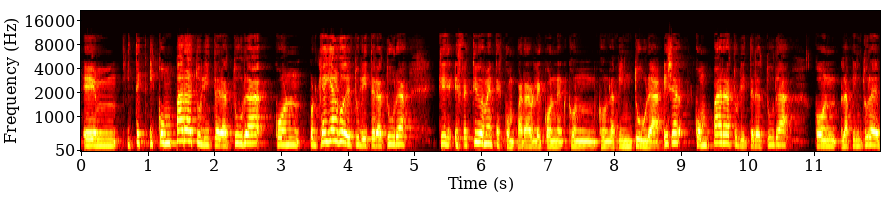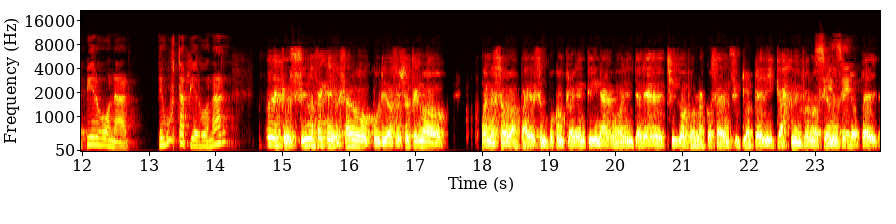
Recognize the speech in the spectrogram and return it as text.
eh, y, compara tu literatura con, porque hay algo de tu literatura que efectivamente es comparable con, con, la pintura. Ella compara tu literatura con la pintura de Pierre Bonnard. ¿Te gusta Pierre Bonnard? ¿Sabes que Sí, ¿sabes que es algo curioso. Yo tengo bueno, eso aparece un poco en Florentina como el interés de chico por la cosa enciclopédica, de información Sí, sí. enciclopédica.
